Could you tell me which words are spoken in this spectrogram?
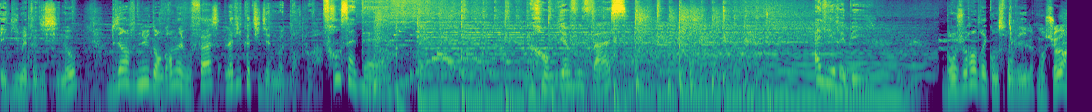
et Guy Odissino. Bienvenue dans Grand Bien vous fasse, la vie quotidienne mode d'emploi. France Inter. Grand Bien vous fasse. Ali. Bonjour André Comte-Sponville. Bonjour.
